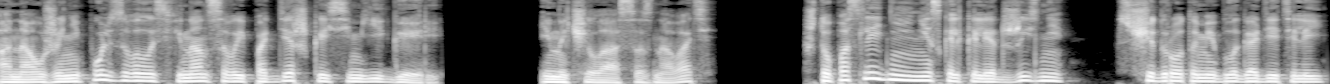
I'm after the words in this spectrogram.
Она уже не пользовалась финансовой поддержкой семьи Гэри и начала осознавать, что последние несколько лет жизни с щедротами благодетелей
